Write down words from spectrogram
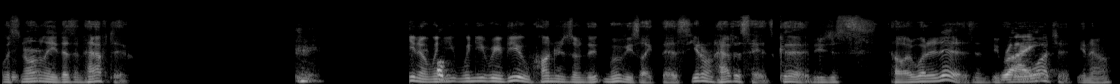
which normally he doesn't have to. You know, when Oh. you when you review hundreds of movies like this, you don't have to say it's good. You just tell it what it is, and people Right. will watch it. You know,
